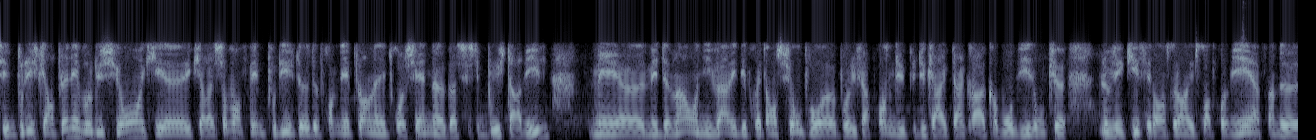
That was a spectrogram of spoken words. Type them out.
c'est une pouliche qui est en pleine évolution, qui, euh, qui aurait sûrement fait une pouliche de, de premier plan l'année prochaine euh, parce que c'est une pouliche tardive. Mais, euh, mais demain, on y va avec des prétentions pour, euh, pour lui faire prendre du, du caractère gras, comme on dit. Donc euh, l'objectif, c'est de rentrer dans les trois premiers afin de,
